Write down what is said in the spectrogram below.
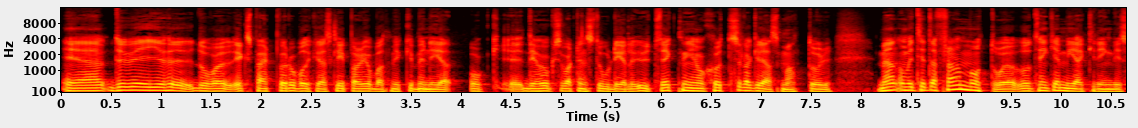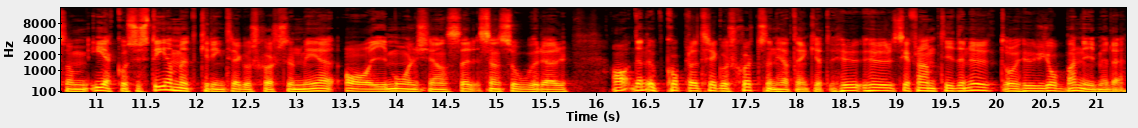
eh, du är ju då expert på robotgräsklippare och jobbat mycket med det och eh, det har också varit en stor del i utvecklingen av skötsel av gräsmattor. Men om vi tittar framåt då, då tänker jag mer kring liksom ekosystemet kring trädgårdsskötseln med AI, molntjänster, sensorer, ja, den uppkopplade trädgårdsskötseln helt enkelt. Hur, hur ser framtiden ut och hur jobbar ni med det?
